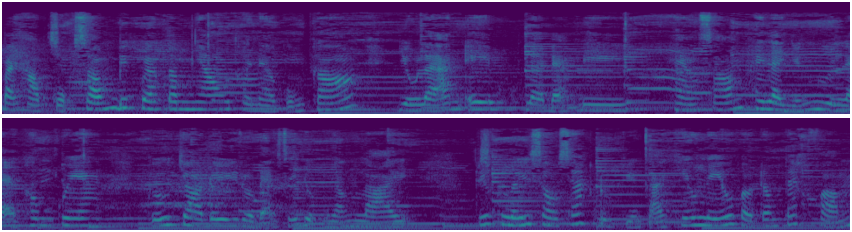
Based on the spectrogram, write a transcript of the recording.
Bài học cuộc sống biết quan tâm nhau thời nào cũng có Dù là anh em, là bạn bè, hàng xóm hay là những người lạ không quen Cứ cho đi rồi bạn sẽ được nhận lại. Triết lý sâu sắc được truyền tải khéo léo vào trong tác phẩm.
